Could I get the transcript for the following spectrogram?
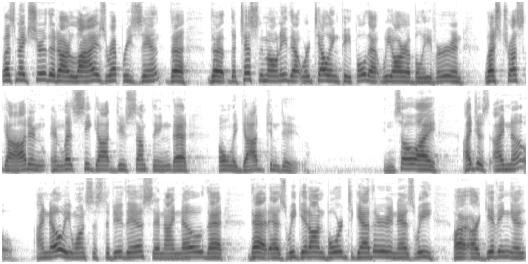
let's make sure that our lives represent the, the, the testimony that we're telling people that we are a believer. And let's trust God and, and let's see God do something that only God can do. And so I, I just, I know I know He wants us to do this, and I know that, that as we get on board together and as we are, are giving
